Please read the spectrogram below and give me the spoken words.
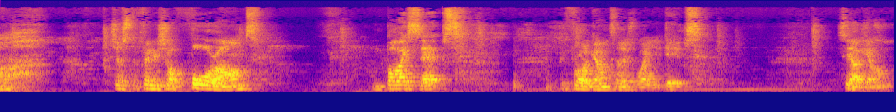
Oh, just to finish off forearms and biceps before I go into those weighted dips. See how I get on.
